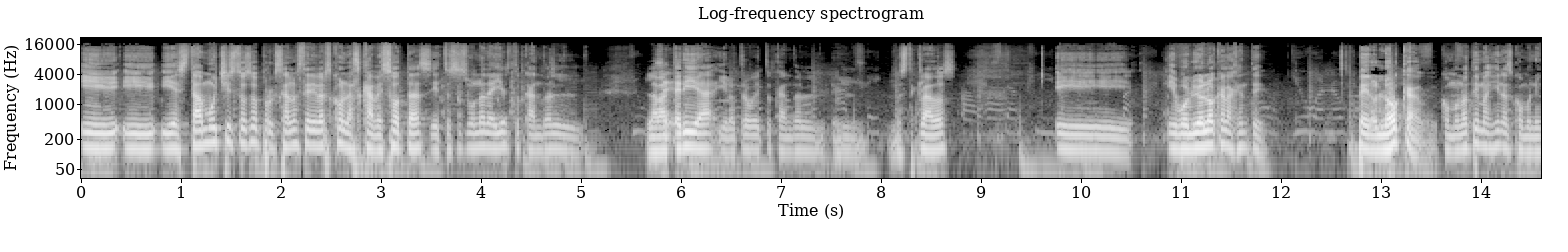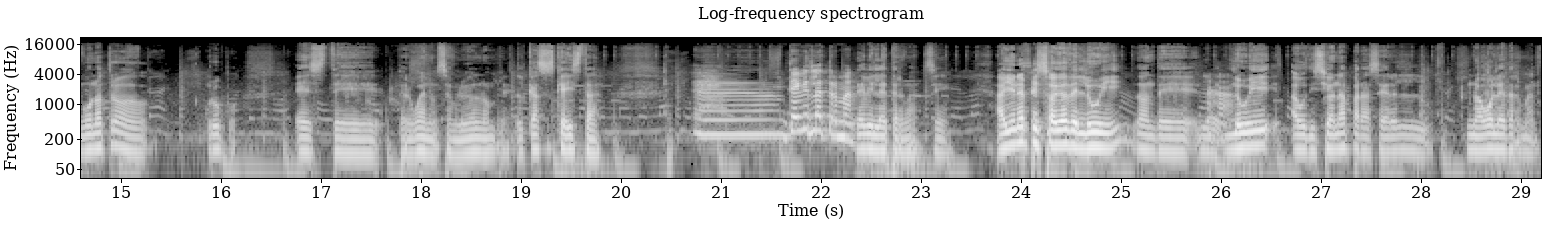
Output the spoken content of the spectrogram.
Y, y, está muy chistoso porque están los Teddy con las cabezotas. Y entonces uno de ellos tocando el, la batería y el otro güey tocando los teclados. Y, y volvió loca la gente. Pero loca, como no te imaginas, como ningún otro grupo. Este, pero bueno, se me olvidó el nombre. El caso es que ahí está. Eh, David Letterman. David Letterman, sí. Hay un episodio de Louis donde Louis audiciona para ser el nuevo Letterman.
